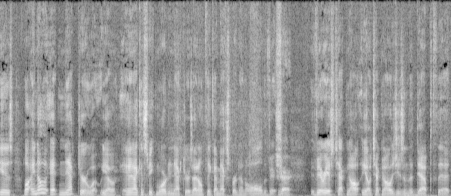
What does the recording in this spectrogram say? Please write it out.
is well, I know at Nektar, what you know, and I can speak more to Nektar, as I don't think I'm expert on all the var- you know, various techno- you know technologies in the depth that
